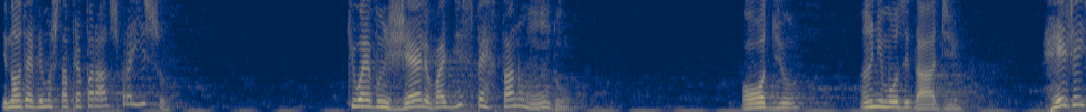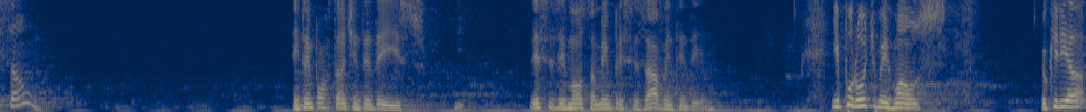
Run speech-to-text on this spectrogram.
E nós devemos estar preparados para isso. Que o Evangelho vai despertar no mundo ódio, animosidade, rejeição. Então é importante entender isso. Esses irmãos também precisavam entender. E por último, irmãos, eu queria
